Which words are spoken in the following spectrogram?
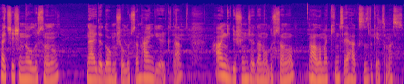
kaç yaşında olursan ol, nerede doğmuş olursan, hangi ırktan, hangi düşünceden olursan ol, ağlamak kimseye haksızlık etmez.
